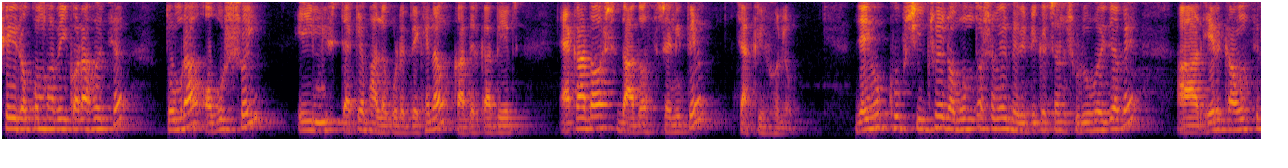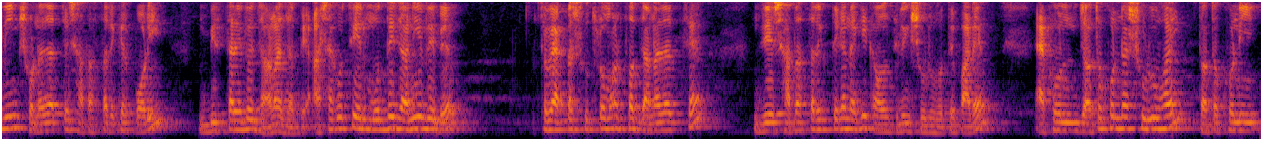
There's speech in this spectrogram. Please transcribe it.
সেই রকমভাবেই করা হয়েছে। তোমরা অবশ্যই এই লিস্টটাকে ভালো করে দেখে নাও, কাদের কাদের একাদশ, দ্বাদশ শ্রেণীতে চাকরি হলো। যাই হোক খুব শীঘ্রই নবম দশমের ভেরিফিকেশন শুরু হয়ে যাবে। আর এর কাউন্সিলিং শোনা যাচ্ছে সাতাশ তারিখের পরই। বিস্তারিত জানা যাবে। আশা করছি এর মধ্যে জানিয়ে দেবে। তবে একটা সূত্র মারফত জানা যাচ্ছে যে সাতাশ তারিখ থেকে নাকি কাউন্সিলিং শুরু হতে পারে। এখন যতক্ষণ না শুরু হয়, ততক্ষণই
